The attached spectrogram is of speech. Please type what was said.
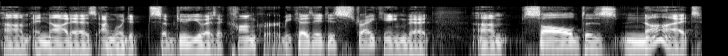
um, and not as I'm going to subdue you as a conqueror. Because it is striking that um, Saul does not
